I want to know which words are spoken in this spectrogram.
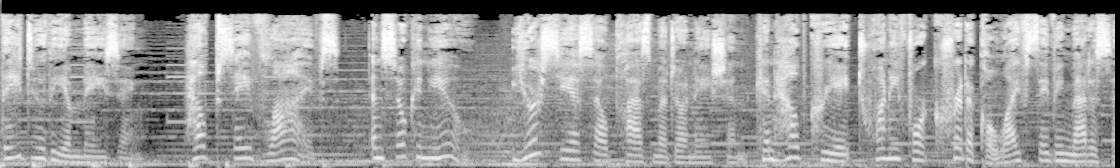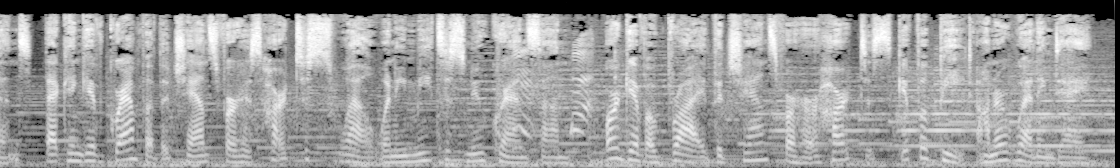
They do the amazing, help save lives, and so can you. Your CSL plasma donation can help create 24 critical life saving medicines that can give Grandpa the chance for his heart to swell when he meets his new grandson, or give a bride the chance for her heart to skip a beat on her wedding day.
